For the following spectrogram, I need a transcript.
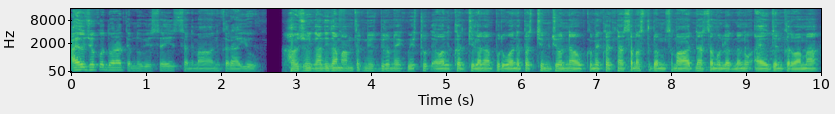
આયોજકો દ્વારા તેમનું વિશેષ સન્માન કરાયું. હવે જોઈએ ગાંધીધામ આમતક ન્યૂઝ બ્યુરોનો એક વિસ્તૃત અહેવાલ. કચ્છ જિલ્લાના પૂર્વ અને પશ્ચિમ ઝોનના ઉપક્રમે કચ્છના સમસ્ત બ્રહ્મ સમાજના સમૂહ લગ્નનું આયોજન કરવામાં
